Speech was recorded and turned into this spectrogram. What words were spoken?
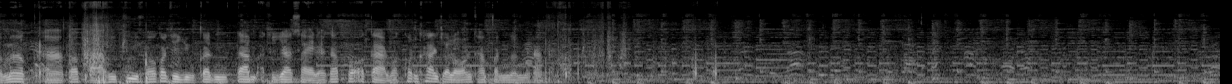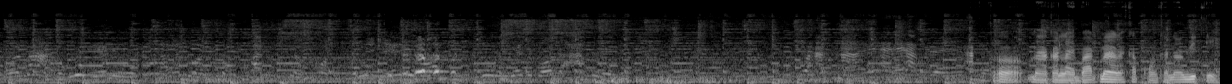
ส่วนมากอ่าป้าป๋าพี่ๆเขาก็จะอยู่กันตามอัธยาศัยนะครับ เพราะอากาศว่าค่อนข้างจะร้อนครับวันนั้นครับก็มากันหลายบัสมากนะครับของธนวิทย์นี่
